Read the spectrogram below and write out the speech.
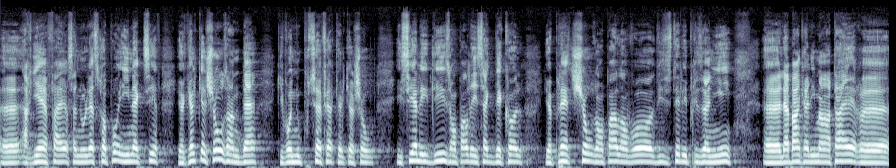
euh, à rien faire, ça ne nous laissera pas inactifs. Il y a quelque chose en dedans qui va nous pousser à faire quelque chose. Ici, à l'Église, on parle des sacs d'école. Il y a plein de choses. On parle, on va visiter les prisonniers, euh, la banque alimentaire, euh,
